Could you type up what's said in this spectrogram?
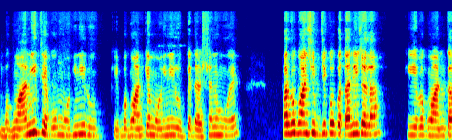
भगवान ही थे वो, मोहिनी रूप के, भगवान के मोहिनी रूप के दर्शन हुए। पर भगवान शिव जी को पता नहीं चला कि ये भगवान का,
